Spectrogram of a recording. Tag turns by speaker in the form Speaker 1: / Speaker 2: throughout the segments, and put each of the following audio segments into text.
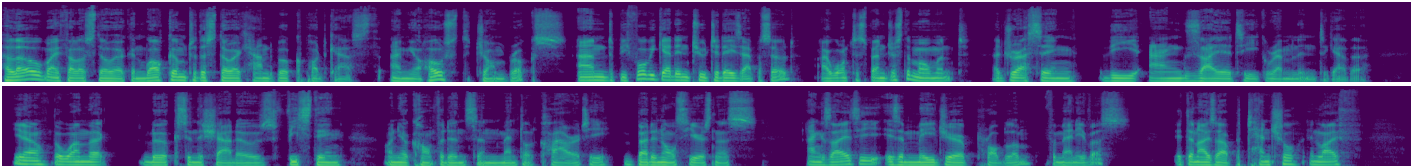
Speaker 1: Hello, my fellow Stoic, and welcome to the Stoic Handbook podcast. I'm your host, Jon Brooks. And before we get into today's episode, I want to spend just a moment addressing the anxiety gremlin together. You know, the one that lurks in the shadows, feasting on your confidence and mental clarity. But in all seriousness, anxiety is a major problem for many of us. It denies our potential in life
